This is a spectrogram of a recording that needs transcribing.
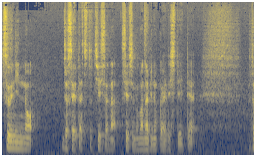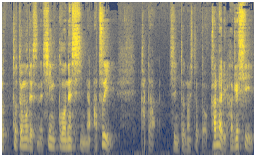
ー、数人の女性たちと小さな聖書の学びの会でしていてととてもですね信仰熱心な熱い方信徒の人とかなり激しい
